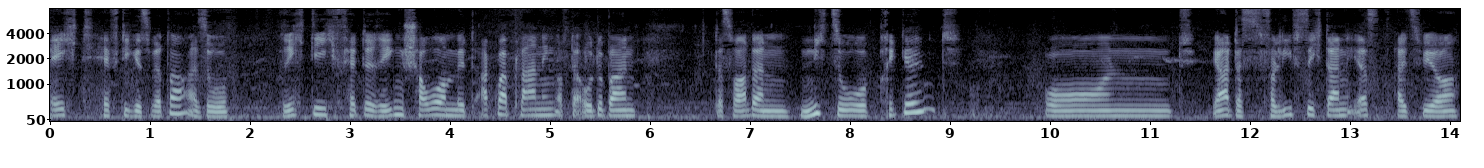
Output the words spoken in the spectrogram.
echt heftiges Wetter, also richtig fette Regenschauer mit Aquaplaning auf der Autobahn. Das war dann nicht so prickelnd. Und ja, das verlief sich dann erst, als wir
